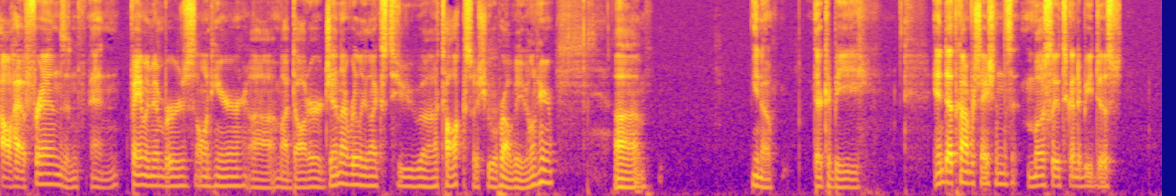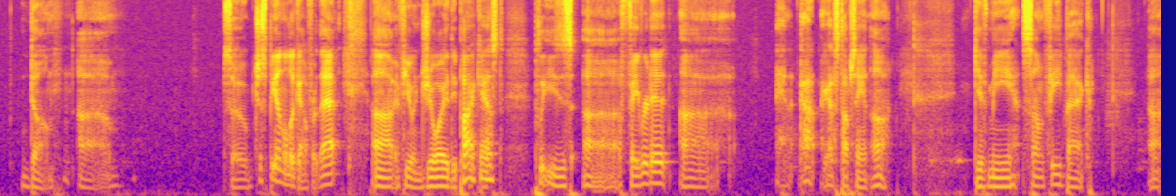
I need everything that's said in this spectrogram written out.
I'll have friends and, and family members on here. Uh, my daughter Jenna really likes to talk, so she will probably be on here. Um, you know, there could be in depth conversations. Mostly it's going to be just dumb. Um, so just be on the lookout for that. Uh, if you enjoy the podcast, please uh, favorite it. Uh, and God, I gotta stop saying uh. Give me some feedback. Uh,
